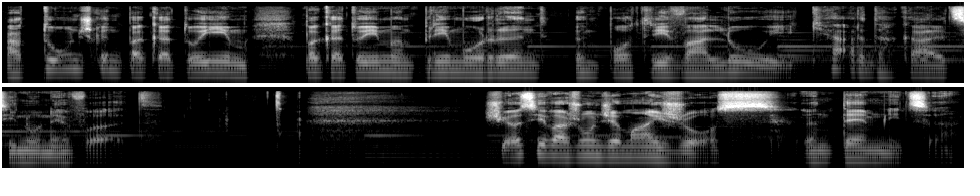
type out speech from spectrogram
Atunci când păcătuim, păcătuim în primul rând împotriva lui, chiar dacă alții nu ne văd. Și Iosif ajunge mai jos, în temniță.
